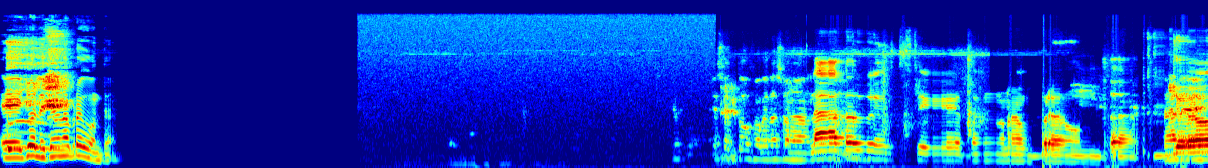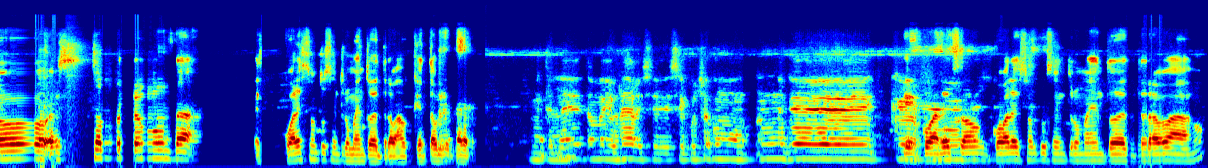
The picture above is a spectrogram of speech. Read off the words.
Eh, yo le tengo una pregunta. Ese tufo que está sonando. Claro que sí, que tengo una pregunta. Dale. Yo, esa pregunta, es, ¿cuáles son tus instrumentos de trabajo? ¿Qué tableta? Mi internet está medio raro y se, se escucha como que, qué- ¿Cuáles son, ¿Cuáles son tus instrumentos de trabajo?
